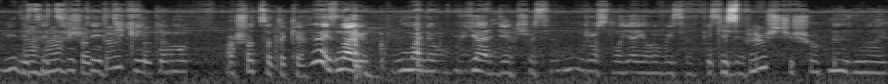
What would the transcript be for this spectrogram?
Видите, Ага, що тут, що там. А що це таке? Не знаю, у мене в ярді щось росло, я його висадила. Якийсь плющ чи що? Не знаю.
